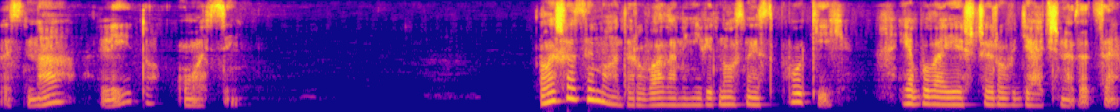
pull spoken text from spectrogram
Весна, літо, осінь. Лише зима дарувала мені відносний спокій. Я була їй щиро вдячна за це.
